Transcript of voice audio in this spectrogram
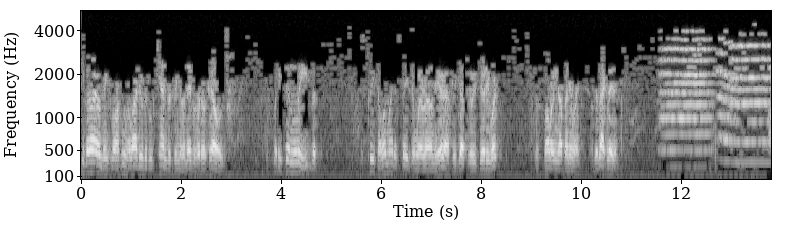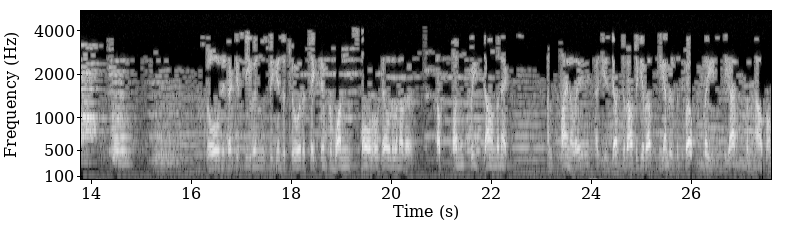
Keep an eye on things, Martin, while I do a little canvassing of the neighborhood hotels. Pretty thin lead, but this Cree fellow might have stayed somewhere around here after he got through his dirty work. Just following up anyway. I'll be back later. So Detective Stevens begins a tour that takes him from one small hotel to another, up one street, down the next. And finally, as he is just about to give up, he enters the 12th place, the Aspen House on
